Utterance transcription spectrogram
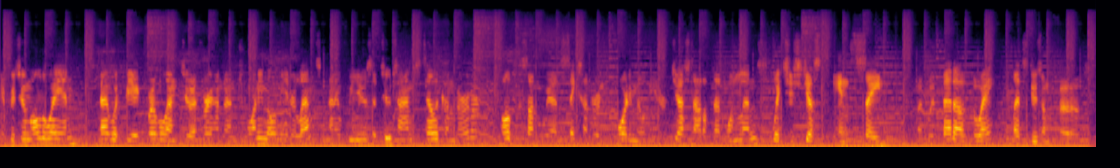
if we zoom all the way in, that would be equivalent to a 320 millimeter lens. And if we use a two times teleconverter, all of a sudden we're at 640 millimeter just out of that one lens, which is just insane. But with that out of the way, let's do some photos.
